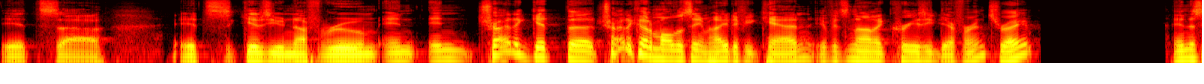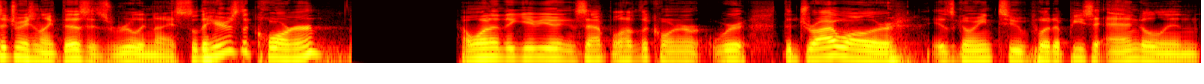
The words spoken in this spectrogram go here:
It's uh, it's gives you enough room, and and try to get the try to cut them all the same height if you can, if it's not a crazy difference, right? In a situation like this, it's really nice. So the, here's the corner. I wanted to give you an example of the corner where the drywaller is going to put a piece of angle in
